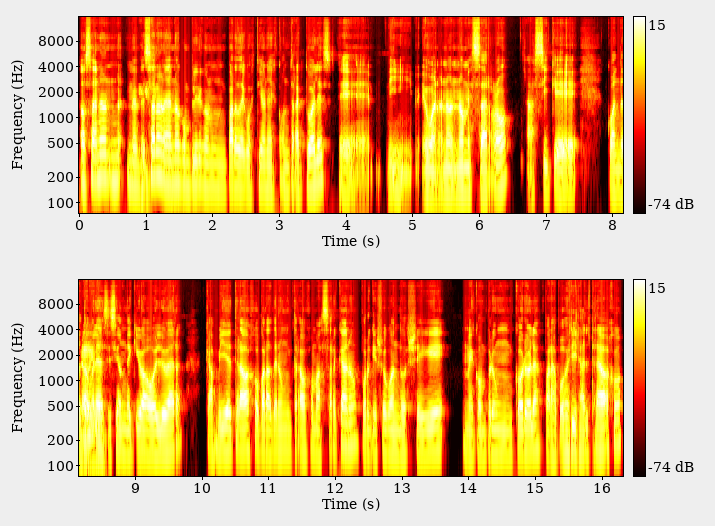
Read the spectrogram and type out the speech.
o sea, no, no- me empezaron a no cumplir con un par de cuestiones contractuales eh, y, y bueno, no, no me cerró. Así que cuando No tomé la decisión de que iba a volver, cambié de trabajo para tener un trabajo más cercano, porque yo cuando llegué me compré un Corolla para poder ir al trabajo.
